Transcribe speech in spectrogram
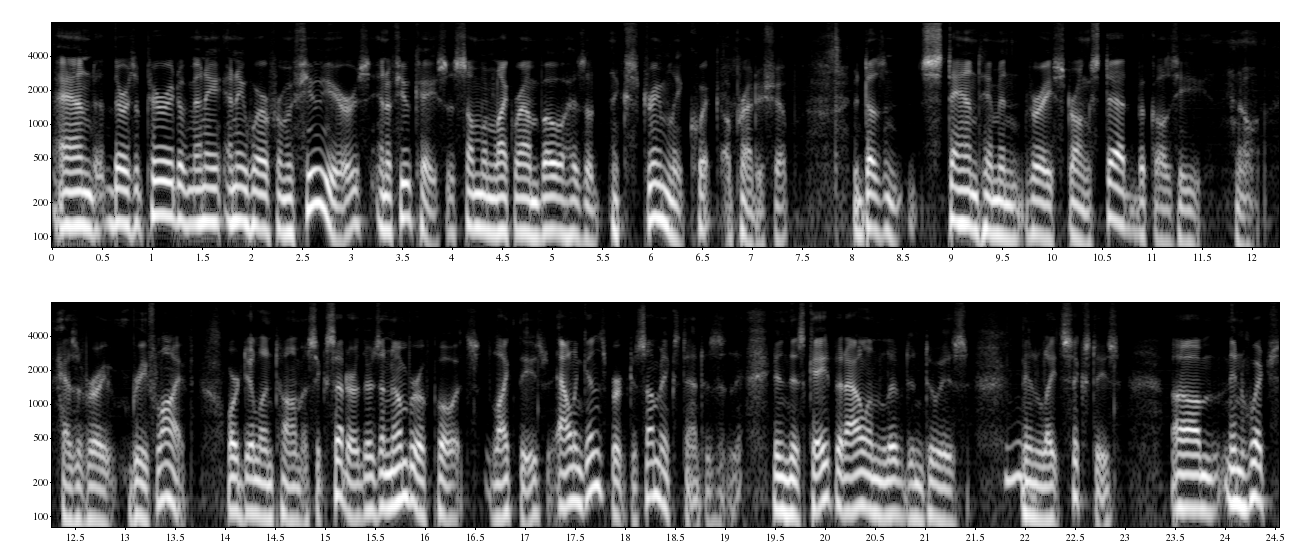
And there's a period of many, anywhere from a few years, in a few cases. Someone like Rimbaud has an extremely quick apprenticeship. It doesn't stand him in very strong stead because he, you know, has a very brief life. Or Dylan Thomas, etc. There's a number of poets like these. Allen Ginsberg, to some extent, is in this case, but Allen lived into his mm-hmm. in late 60s um, in which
